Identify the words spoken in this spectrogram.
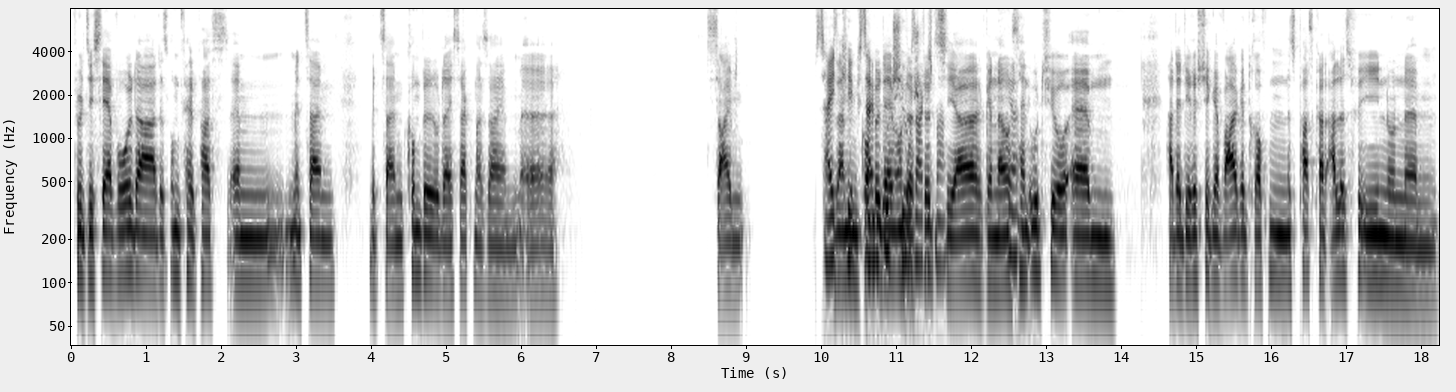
fühlt sich sehr wohl da, das Umfeld passt ähm, mit, seinem, mit seinem Kumpel oder ich sag mal seinem, äh, seinem Sidekick, sein Kumpel, der ihn unterstützt, ja, genau, ja. sein Ucho, ähm, hat er die richtige Wahl getroffen. Es passt gerade alles für ihn und ähm,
